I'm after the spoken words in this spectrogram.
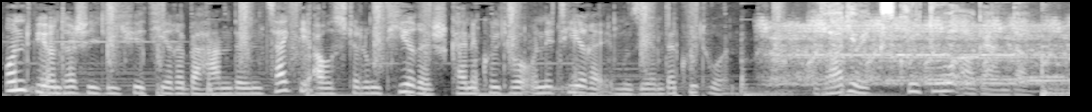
Und wie unterschiedlich wir Tiere behandeln, zeigt die Ausstellung Tierisch, keine Kultur ohne Tiere im Museum der Kulturen. Radio X Kulturagenda.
